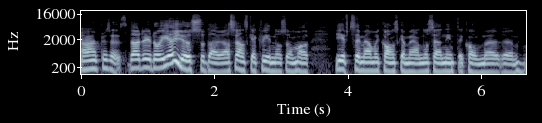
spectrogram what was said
Ja, precis. Där det då är just sådär svenska kvinnor som har gift sig med amerikanska män och sen inte kommer um,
